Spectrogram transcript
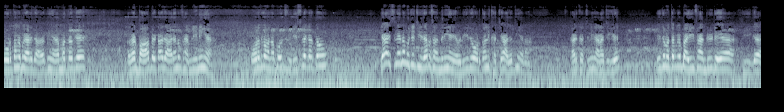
औरतों के बगैर इजाज़त नहीं है। मतलब कि अगर बाप बेटा जा रहे हैं तो फैमिली नहीं है। औरत का होना बहुत ज़रूरी इसलिए कहता हूँ, या इसलिए ना मुझे चीज़ें पसंद नहीं है वाली जो औरतों वाली खच्चे आ जाती हैं ना। खैर खर्च नहीं आना चाहिए। ये तो मतलब कि भाई फैमिली डे है, ठीक है।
